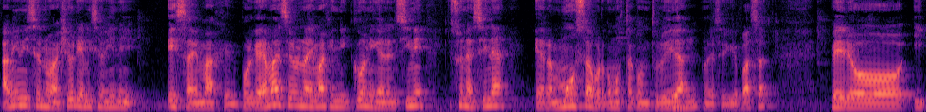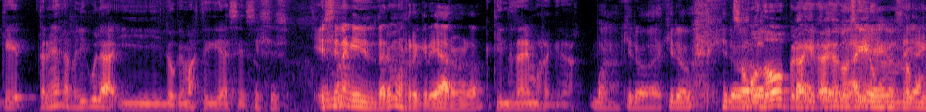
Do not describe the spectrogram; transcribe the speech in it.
a mí me hizo Nueva York y a mí se me viene esa imagen. Porque además de ser una imagen icónica en el cine, es una escena hermosa por cómo está construida. No decir qué pasa. Pero, y que terminas la película y lo que más te queda es eso. Es eso. Escena que intentaremos recrear, ¿verdad? Que intentaremos recrear. Bueno, quiero, quiero, quiero Somos verlo dos, pero hay hay que ver. Hay que conseguir un- conseguir un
